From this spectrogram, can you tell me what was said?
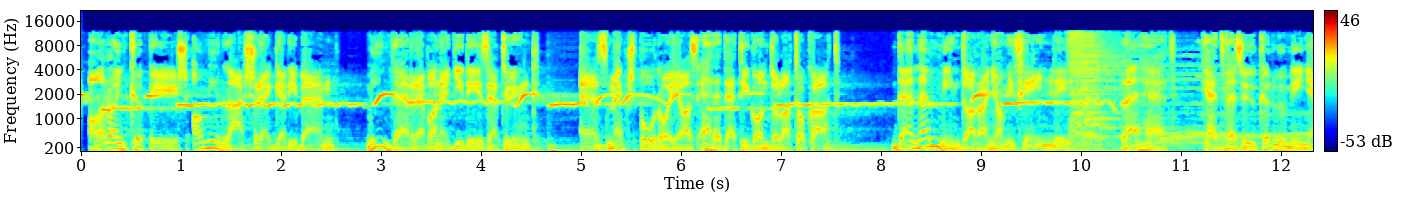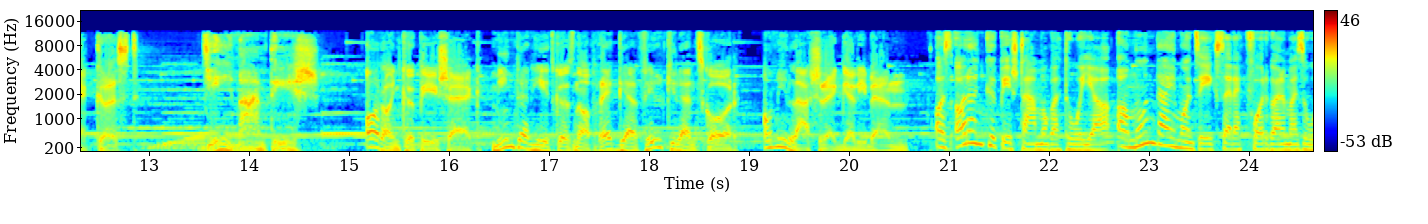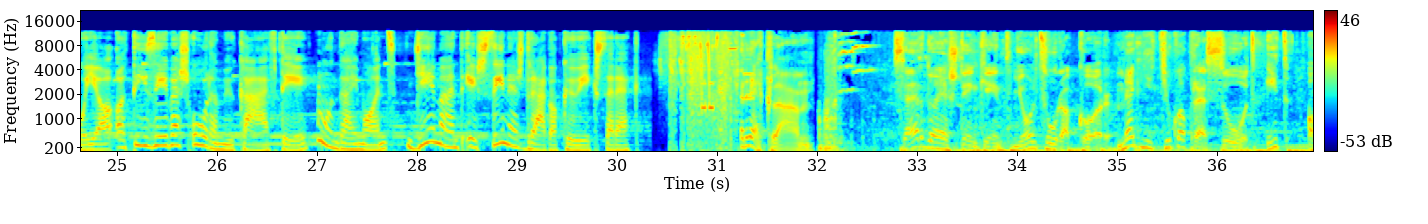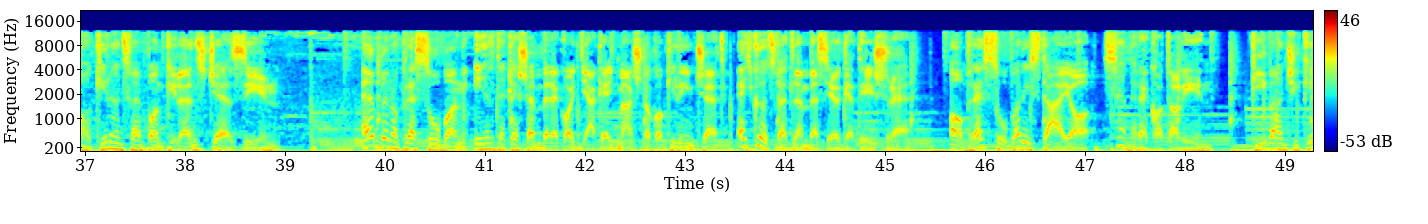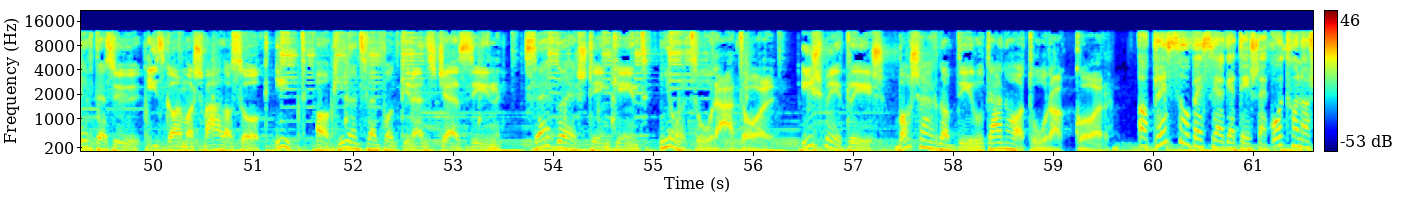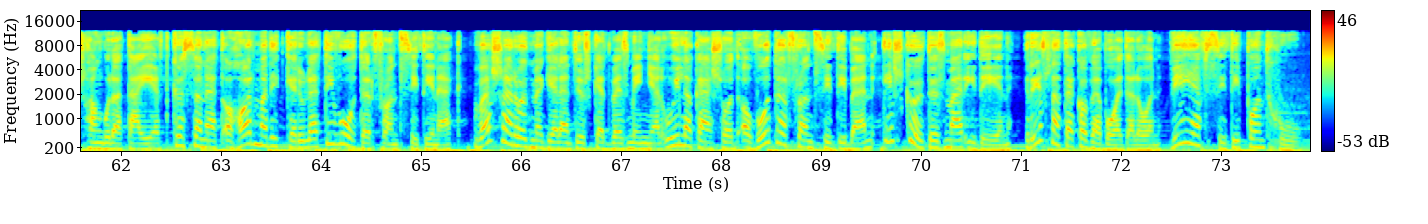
Aranyköpés a Millás reggeliben. Mindenre van egy idézetünk. Ez megspórolja az eredeti gondolatokat. De nem mind arany, ami fényli. Lehet kedvező körülmények közt gyémánt is. Aranyköpések. Minden hétköznap reggel fél kilenckor a Millás reggeliben. Az aranyköpés támogatója, a Mondimonc ékszerek forgalmazója, a 10 éves Óramű Kft. Mondimonc. Gyémánt és színes drága kőékszerek. Reklám Szerda esténként 8 órakor megnyitjuk a presszót itt a 90.9 Jazzin. Ebben a presszóban érdekes emberek adják egymásnak a kilincset egy közvetlen beszélgetésre. A presszó barisztája Szemere Katalin. Kíváncsi kérdező, izgalmas válaszok itt a 90.9 Jazzin. Szerda esténként 8 órától. Ismétlés vasárnap délután 6 órakor. A Presszó beszélgetések otthonos hangulatáért köszönet a harmadik kerületi Waterfront Citynek. Vásárold meg jelentős kedvezménnyel új lakásod a Waterfront Cityben, és költöz már idén. Részletek a weboldalon vfcity.hu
